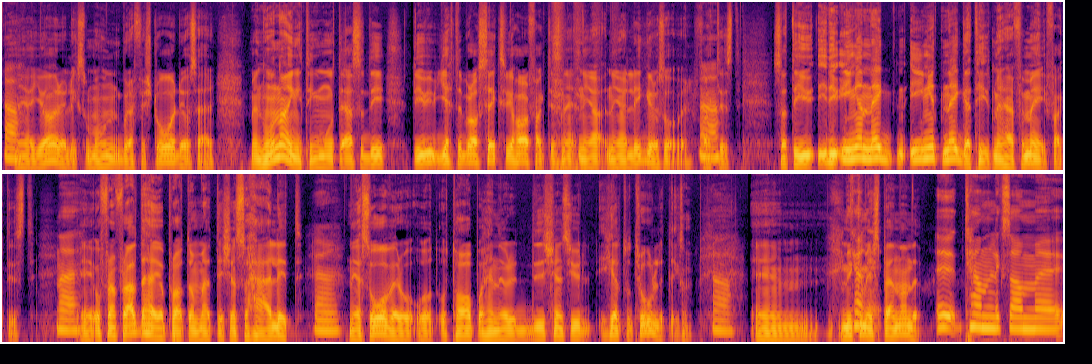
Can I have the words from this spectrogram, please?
Ja. när jag gör det liksom. Och hon börjar förstå det och så här. Men hon har ingenting emot det. Alltså det, det är ju jättebra sex vi har faktiskt när, när, jag, när jag ligger och sover. Ja. faktiskt. Så att det är ju det är inga neg, inget negativt med det här för mig faktiskt. Nej. Eh, och framförallt det här jag pratar om att det känns så härligt Ja. när jag sover och, och, och tar på henne. Och det känns ju helt otroligt. Liksom. Ja. Eh, mycket Kan- mer spännande. Eh, Kan liksom, eh,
